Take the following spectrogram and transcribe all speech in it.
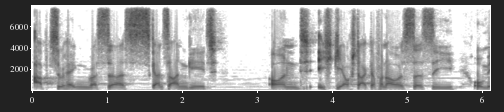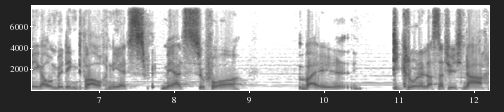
abzuhängen, was das Ganze angeht. Und ich gehe auch stark davon aus, dass sie Omega unbedingt brauchen jetzt mehr als zuvor, weil die Klone lassen natürlich nach,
